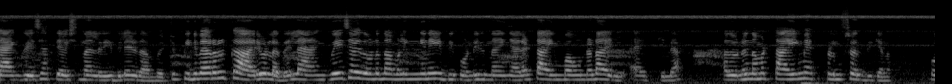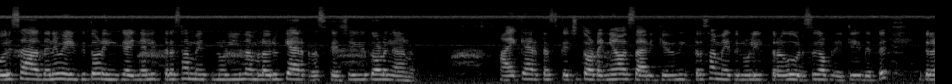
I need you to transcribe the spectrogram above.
ലാംഗ്വേജ് അത്യാവശ്യം നല്ല രീതിയിൽ എഴുതാൻ പറ്റും. പിന്നെ വേറൊരു കാര്യമുള്ളത് ലാംഗ്വേജ് ആയതുകൊണ്ട് നമ്മൾ ഇങ്ങനെ എഴുതിക്കൊണ്ടിരുന്നു കഴിഞ്ഞാൽ ടൈം ബൗണ്ടഡ് ആയി ആയിരിക്കില്ല. അതുകൊണ്ട് നമ്മൾ ടൈം എപ്പോഴും ശ്രദ്ധിക്കണം. ഒരു സാധനം എഴുതി തുടങ്ങി കഴിഞ്ഞാൽ ഇത്ര സമയത്തിനുള്ളിൽ നമ്മളൊരു ക്യാരക്ടർ സ്കെച്ച് എഴുതി തുടങ്ങാണ്. ആ ക്യാരക്ടർ സ്കെച്ച് തുടങ്ങി അവസാനിക്കുന്നത് ഇത്ര സമയത്തിനുള്ളിൽ ഇത്ര വേർഡ്സ് കംപ്ലീറ്റ് ചെയ്തിട്ട് ഇത്ര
